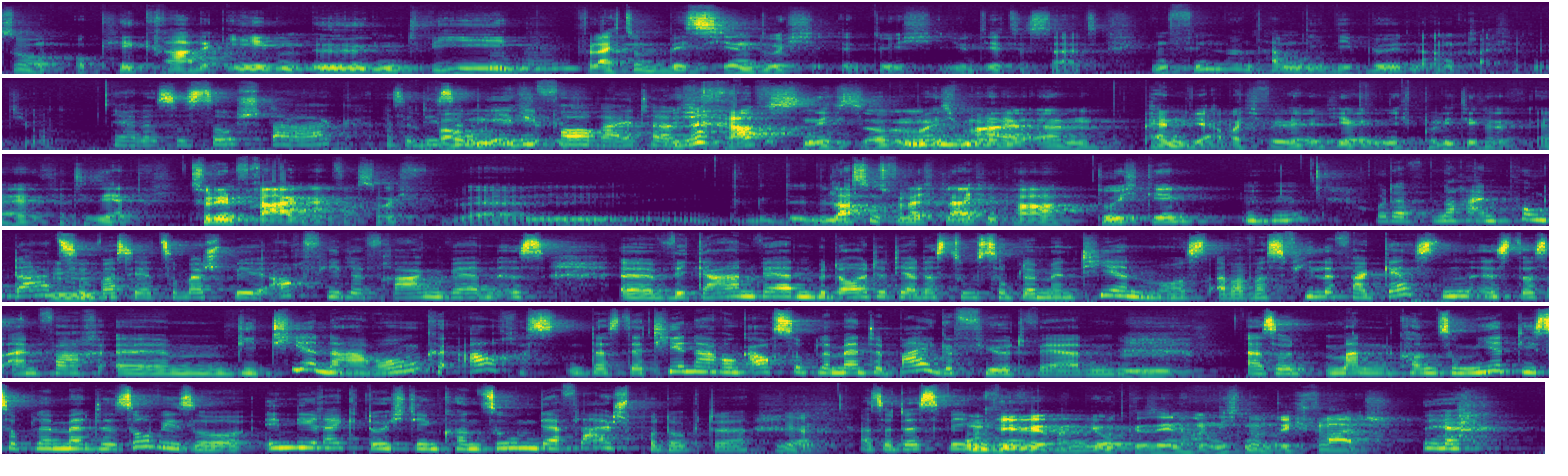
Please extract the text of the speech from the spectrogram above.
so, okay, gerade eben irgendwie, mhm. vielleicht so ein bisschen durch, durch jodiertes Salz. In Finnland haben die die Böden angereichert mit Jod. Ja, das ist so stark. Also die Warum? sind eh die Vorreiter. Ich, ne? ich raff's nicht so. Mhm. Manchmal ähm, pennen wir, aber ich will hier nicht Politiker äh, kritisieren. Zu den Fragen einfach so. Ich, ähm, lass uns vielleicht gleich ein paar durchgehen. Mhm. Oder noch ein Punkt dazu, mhm. was ja zum Beispiel auch viele fragen werden, ist, äh, vegan werden bedeutet ja, dass du supplementieren musst. Aber was viele vergessen, ist, dass einfach ähm, die Tiernahrung auch, dass der Tiernahrung auch Supplemente beigeführt werden. Mhm. Also man konsumiert die Supplemente sowieso indirekt durch den Konsum der Fleischprodukte. Ja. Also deswegen. Und wie wir beim Jod gesehen haben, nicht nur durch Fleisch, ja.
